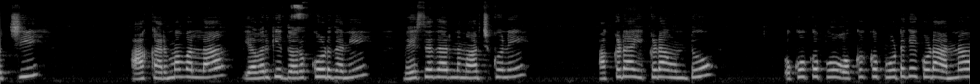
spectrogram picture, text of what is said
వచ్చి ఆ కర్మ వల్ల ఎవరికి దొరకకూడదని వేషధారణ మార్చుకొని అక్కడ ఇక్కడ ఉంటూ ఒక్కొక్క పూ ఒక్కొక్క పూటకి కూడా అన్నం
